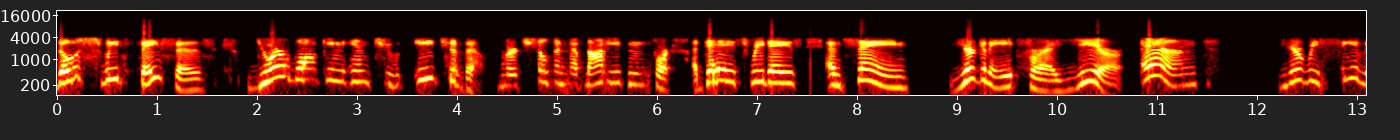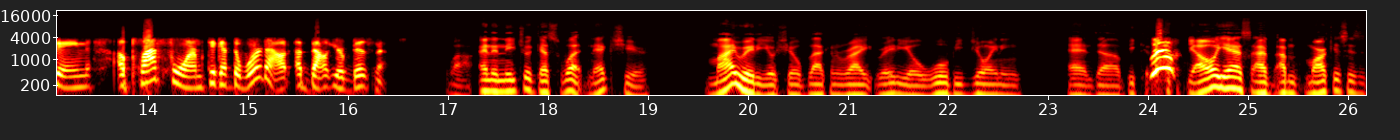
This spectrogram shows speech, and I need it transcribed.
those sweet faces. You're walking into each of them where children have not eaten for a day, three days, and saying, You're going to eat for a year. And you're receiving a platform to get the word out about your business. Wow. And Anitra, guess what? Next year, my radio show, Black and White Radio, will be joining And uh, because yeah, oh yes, I've, I'm Marcus has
